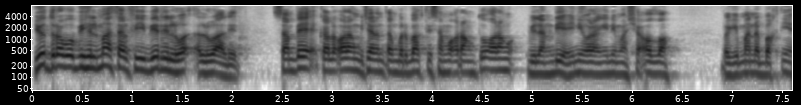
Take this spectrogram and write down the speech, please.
Yudrabu bihil masal fi birril walid. Sampai kalau orang bicara tentang berbakti sama orang tua, orang bilang dia, ini orang ini Masya Allah. Bagaimana baktinya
